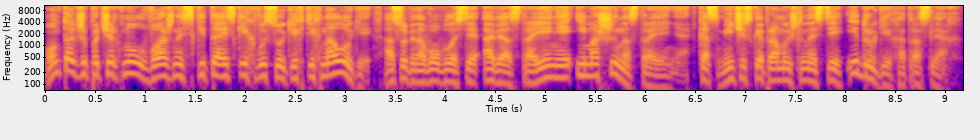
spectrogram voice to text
Он также подчеркнул важность китайских высоких технологий, особенно в области авиастроения и машиностроения, космической промышленности и других отраслях.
